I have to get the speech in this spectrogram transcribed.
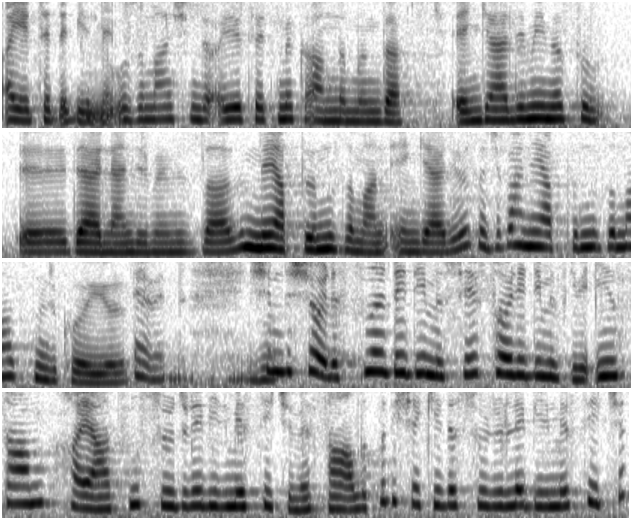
ayırt edebilmemiz. O zaman şimdi ayırt etmek anlamında engellemeyi nasıl değerlendirmemiz lazım? Ne yaptığımız zaman engelliyoruz? Acaba ne yaptığımız zaman sınırı koyuyoruz? Evet. Şimdi şöyle sınır dediğimiz şey söylediğimiz gibi insan hayatını sürdürebilmesi için ve sağlıklı bir şekilde sürdürülebilmesi için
